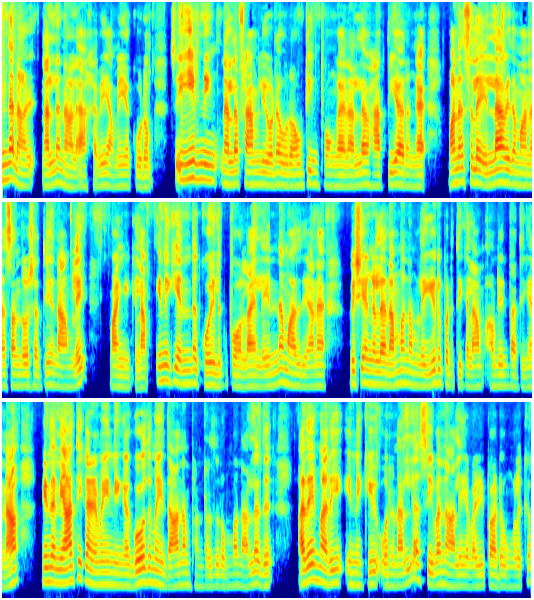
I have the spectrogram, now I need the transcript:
இந்த நாள் நல்ல நாளாகவே அமையக்கூடும். ஸோ ஈவினிங் நல்ல ஃபேமிலியோட ஒரு அவுட்டிங் போங்க நல்லா ஹாப்பியாக இருங்க. மனசில் எல்லா விதமான சந்தோஷத்தையும் நாமளே வாங்கிக்கலாம். இன்றைக்கி எந்த கோயிலுக்கு போகலாம் இல்லை என்ன மாதிரியான விஷயங்களில் நம்ம நம்மளை ஈடுபடுத்திக்கலாம் அப்படின்னு பார்த்தீங்கன்னா இந்த ஞாயிற்றுக்கிழமை நீங்கள் கோதுமை தானம் பண்ணுறது ரொம்ப நல்லது. அதே மாதிரி இன்னைக்கு ஒரு நல்ல சிவன் ஆலய வழிபாடு உங்களுக்கு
